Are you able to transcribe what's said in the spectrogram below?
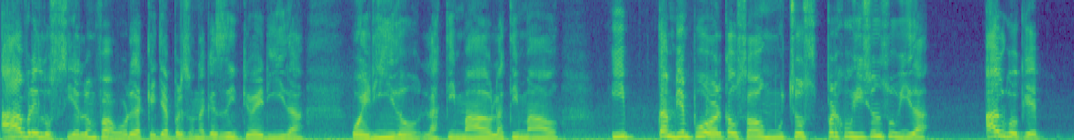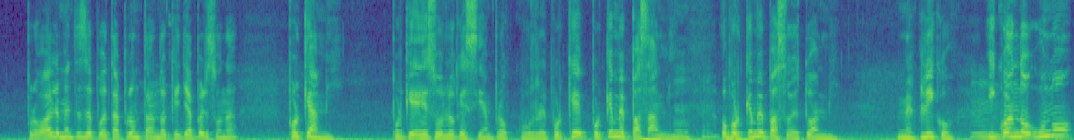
abre los cielos en favor de aquella persona que se sintió herida o herido, lastimado, o lastimado. Y también pudo haber causado muchos perjuicios en su vida, algo que probablemente se puede estar preguntando a aquella persona, ¿por qué a mí? Porque eso es lo que siempre ocurre. ¿Por qué, por qué me pasa a mí? ¿O por qué me pasó esto a mí? ¿Me explico? Y cuando uno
